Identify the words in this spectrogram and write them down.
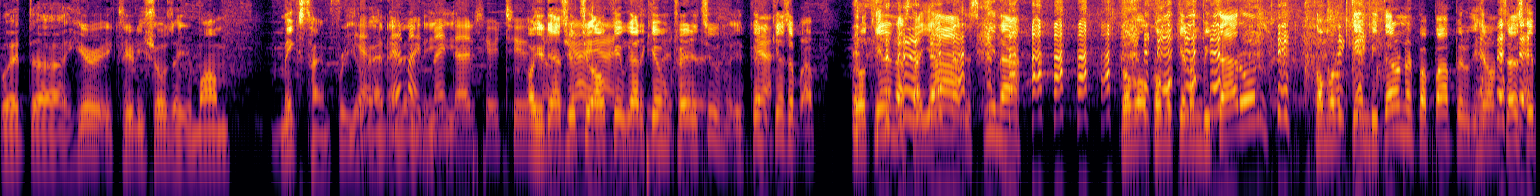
But uh, here it clearly shows that your mom makes time for you. Yeah, and, my, and- my y- dad's here too. Oh, your dad's here yeah, too. yeah, okay, we got to give him credit too. Ah, Pero tienen hasta allá, de esquina. Como, como que lo invitaron, como que invitaron al papá, pero dijeron, ¿sabes qué?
